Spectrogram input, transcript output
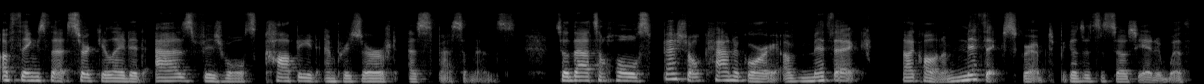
of things that circulated as visuals copied and preserved as specimens. So that's a whole special category of mythic i call it a mythic script because it's associated with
